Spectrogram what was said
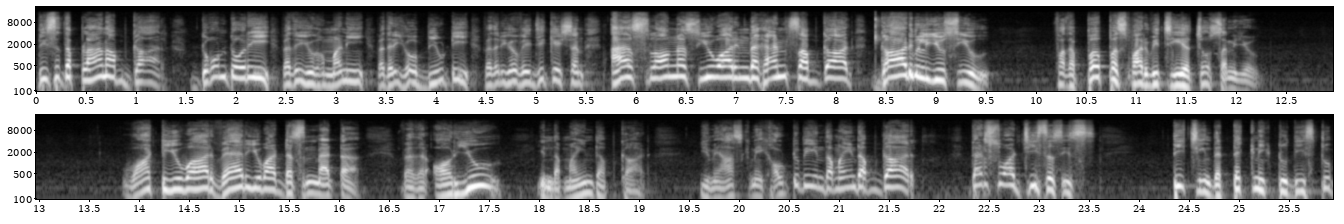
This is the plan of God. Don't worry whether you have money, whether you have beauty, whether you have education. As long as you are in the hands of God, God will use you for the purpose for which He has chosen you. What you are, where you are, doesn't matter. Whether are you in the mind of God? You may ask me how to be in the mind of God. That's what Jesus is teaching the technique to these two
